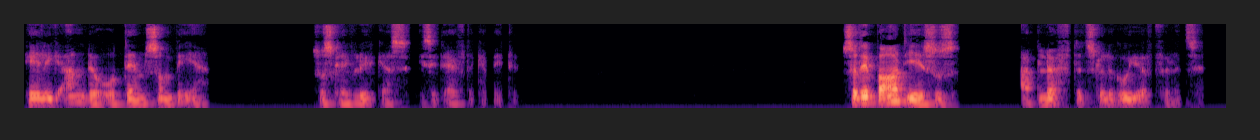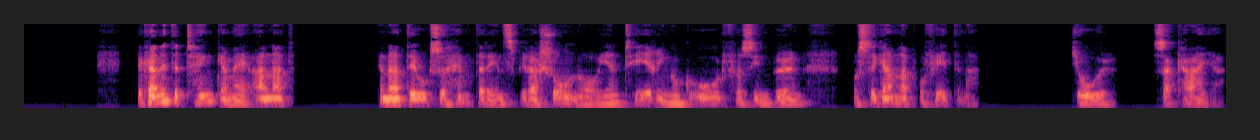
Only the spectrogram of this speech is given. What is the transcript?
helig ande åt dem som ber. Så skrev Lukas i sitt elfte kapitel. Så det bad Jesus att löftet skulle gå i uppfyllelse. Jag kan inte tänka mig annat än att det också hämtade inspiration och orientering och ord för sin bön hos de gamla profeterna. Joel, Sakaja,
